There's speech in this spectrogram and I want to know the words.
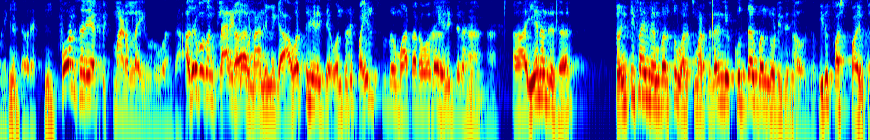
ಮಣಿಕಂಠ ಅವರೇ. ಫೋನ್ ಸರಿಯಾಗಿ ಪಿಕ್ ಮಾಡಲ್ಲ ಇವರು ಅಂತ. ಅದ್ರ ಬಗ್ಗೆ ಒಂದು ಕ್ಲಾರಿಟಿ ನಾನು ನಿಮಗೆ ಅವತ್ತು ಹೇಳಿದ್ದೆ. ಒಂದ್ಸತಿ ಪೈಲ್ಸ್ ಮಾತಾಡುವಾಗ ಹೇಳಿದ್ದೆ ನಾನು ಏನಂದ್ರೆ sir twenty five members work ಮಾಡ್ತಾ ಇದಾರೆ ನೀವು ಖುದ್ದಾಗಿ ಬಂದು ನೋಡಿದಿರಿ. ಇದು ಫಸ್ಟ್ ಪಾಯಿಂಟ್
